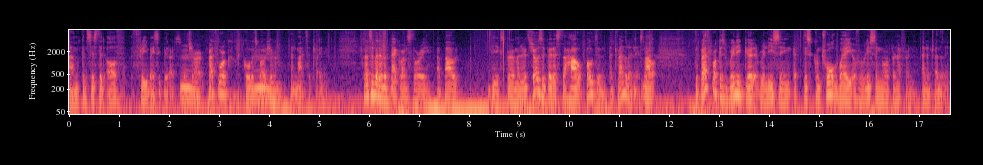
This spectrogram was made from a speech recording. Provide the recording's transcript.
um, consisted of three basic pillars, which Mm. are breath work, cold exposure, Mm. and mindset training. So that's a bit of a background story about the experiment, and it shows a bit as to how potent adrenaline is. Yeah. Now, the breath work is really good at releasing this controlled way of releasing norepinephrine and adrenaline,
